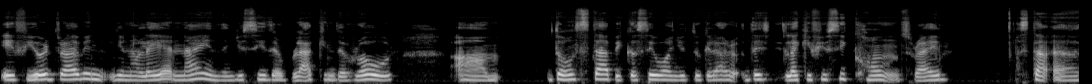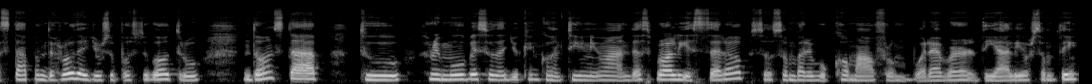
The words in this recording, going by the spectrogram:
if you're driving, you know, late at night and then you see they're blocking the road, um, don't stop because they want you to get out of this. Like if you see cones, right? Stop, uh, stop on the road that you're supposed to go through. Don't stop to remove it so that you can continue on. That's probably a setup. So somebody will come out from whatever the alley or something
